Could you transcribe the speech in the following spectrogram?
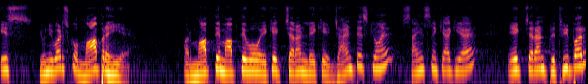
इस यूनिवर्स को माप रही है। और मापते मापते वो एक एक चरण लेके जायंटेस क्यों है? साइंस ने क्या किया है? एक चरण पृथ्वी पर,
